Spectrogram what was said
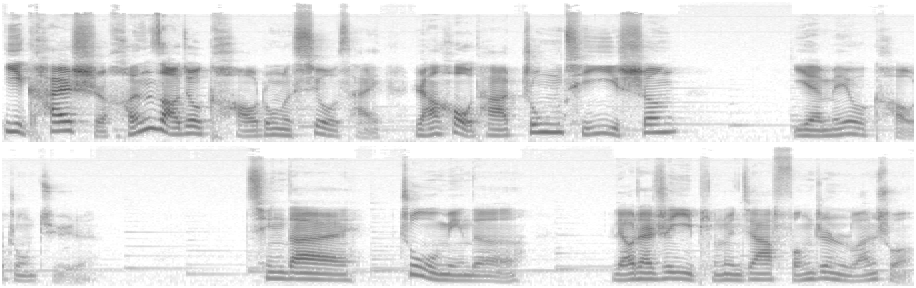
一开始很早就考中了秀才，然后他终其一生也没有考中举人。清代著名的《聊斋志异》评论家冯振銮说。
